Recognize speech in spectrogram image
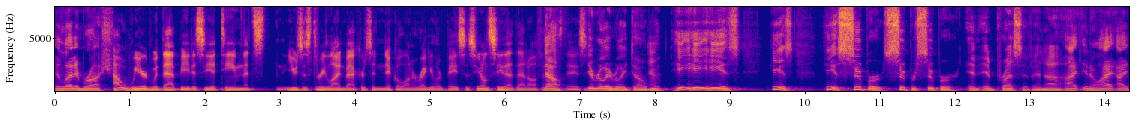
and let him rush. How weird would that be to see a team that uses three linebackers in nickel on a regular basis? You don't see that that often No, these days. you really, really don't. But he he he is he is he is super super super in, impressive. And uh, I you know I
